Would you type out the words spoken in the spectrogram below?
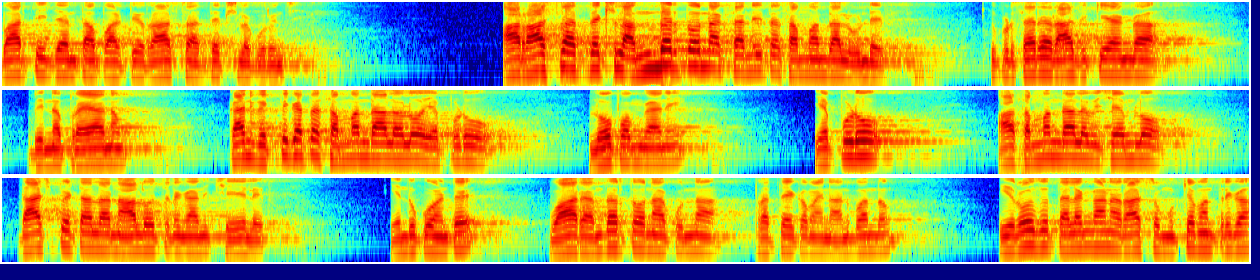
భారతీయ జనతా పార్టీ రాష్ట్ర అధ్యక్షుల గురించి. ఆ రాష్ట్ర అధ్యక్షులు అందరితో నాకు సన్నిహిత సంబంధాలు ఉండేవి. ఇప్పుడు సరే రాజకీయంగా భిన్న ప్రయాణం. కానీ వ్యక్తిగత సంబంధాలలో ఎప్పుడూ లోపం కానీ ఎప్పుడూ ఆ సంబంధాల విషయంలో దాచిపెట్టాలన్న ఆలోచన కానీ చేయలేదు. ఎందుకు అంటే వారందరితో నాకున్న ప్రత్యేకమైన అనుబంధం. ఈరోజు తెలంగాణ రాష్ట్ర ముఖ్యమంత్రిగా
